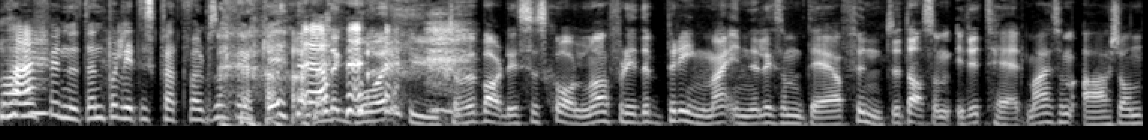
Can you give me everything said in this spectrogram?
Nå har hun funnet en politisk plattform som funker. Men det går utover bare disse skålene, fordi det bringer meg inn i liksom det jeg har funnet ut da, som irriterer meg, som er sånn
